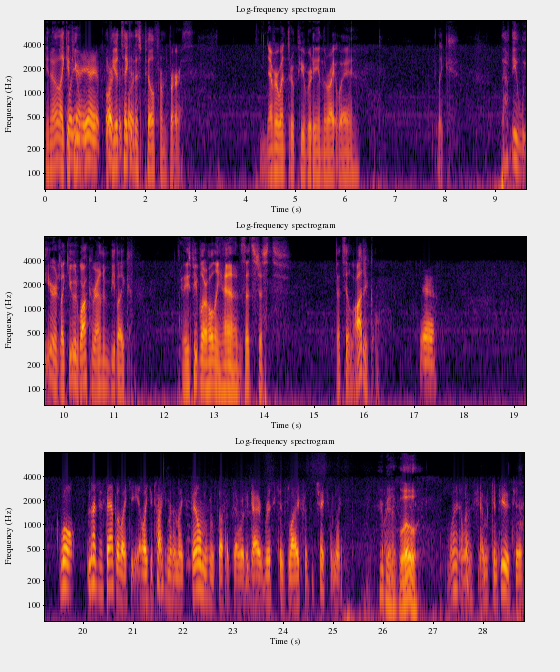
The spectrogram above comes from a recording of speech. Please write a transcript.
You know, like if well, you yeah, yeah, course, if you had taken course. this pill from birth, never went through puberty in the right way, like that'd be weird. Like you would walk around and be like, "These people are holding hands." That's just that's illogical. Yeah. Well, not just that, but like like you're talking about in like films and stuff like that, where the guy risked his life for the chick. I'm like, You'd be like, "Whoa, what? I'm confused here.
